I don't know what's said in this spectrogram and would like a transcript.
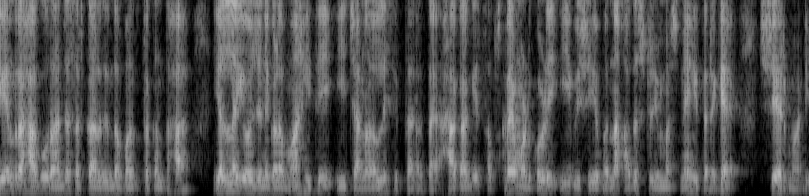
ಕೇಂದ್ರ ಹಾಗೂ ರಾಜ್ಯ ಸರ್ಕಾರದಿಂದ ಬರ್ತಕ್ಕಂತಹ ಎಲ್ಲ ಯೋಜನೆಗಳ ಮಾಹಿತಿ ಈ ಚಾನಲ್ ಚಾನಲಲ್ಲಿ ಸಿಗ್ತಾ ಇರುತ್ತೆ. ಹಾಗಾಗಿ ಸಬ್ಸ್ಕ್ರೈಬ್ ಮಾಡ್ಕೊಳ್ಳಿ. ಈ ವಿಷಯವನ್ನು ಆದಷ್ಟು ನಿಮ್ಮ ಸ್ನೇಹಿತರಿಗೆ ಶೇರ್ ಮಾಡಿ.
